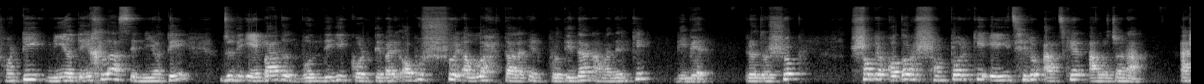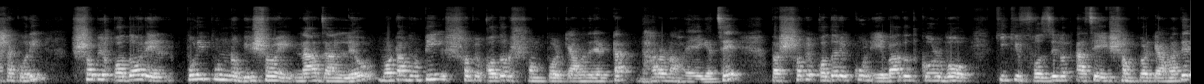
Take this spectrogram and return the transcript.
সঠিক নিয়তে এখলাসের নিয়তে যদি এবাদত বন্দিগি করতে পারি, অবশ্যই আল্লাহ তাআলা এর প্রতিদান আমাদেরকে দিবেন। প্রিয় দর্শক, সবে কদর সম্পর্কে এই ছিল আজকের আলোচনা। আশা করি সবে কদরের পরিপূর্ণ বিষয় না জানলেও মোটামুটি সবে কদর সম্পর্কে আমাদের একটা ধারণা হয়ে গেছে। বা সবে কদরে কোন এবাদত করব, কি কি ফজিলত আছে এই সম্পর্কে আমাদের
